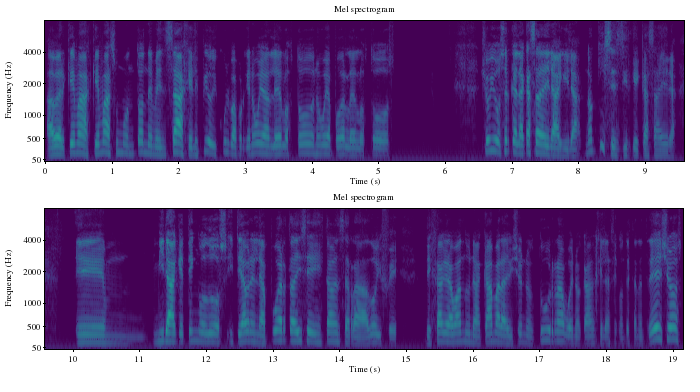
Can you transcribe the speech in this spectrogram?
A ver, ¿qué más? ¿Qué más? Un montón de mensajes. Les pido disculpas porque no voy a leerlos todos, no voy a poder leerlos todos. Yo vivo cerca de la casa del águila. No quise decir qué casa era. Em, mira que tengo dos y te abren la puerta, dice estaba encerrada, doy fe. Deja grabando una cámara de visión nocturna. Bueno, acá Ángela se contestan entre ellos.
